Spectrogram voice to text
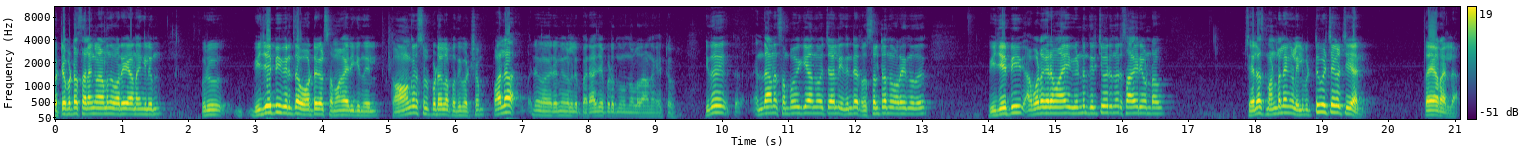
ഒറ്റപ്പെട്ട സ്ഥലങ്ങളാണെന്ന് പറയുകയാണെങ്കിലും ഒരു ബി ജെ പി വിരുദ്ധ വോട്ടുകൾ സമാഹരിക്കുന്നതിൽ കോൺഗ്രസ് ഉൾപ്പെടെയുള്ള പ്രതിപക്ഷം പല രംഗങ്ങളിലും പരാജയപ്പെടുന്നു എന്നുള്ളതാണ് ഏറ്റവും ഇത് എന്താണ് സംഭവിക്കുക എന്ന് വെച്ചാൽ ഇതിന്റെ റിസൾട്ട് എന്ന് പറയുന്നത് ബി ജെ പി അപകടകരമായി വീണ്ടും തിരിച്ചു വരുന്നൊരു സാഹചര്യം ഉണ്ടാവും. ചില മണ്ഡലങ്ങളിൽ വിട്ടുവീഴ്ചകൾ ചെയ്യാൻ തയ്യാറല്ല.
